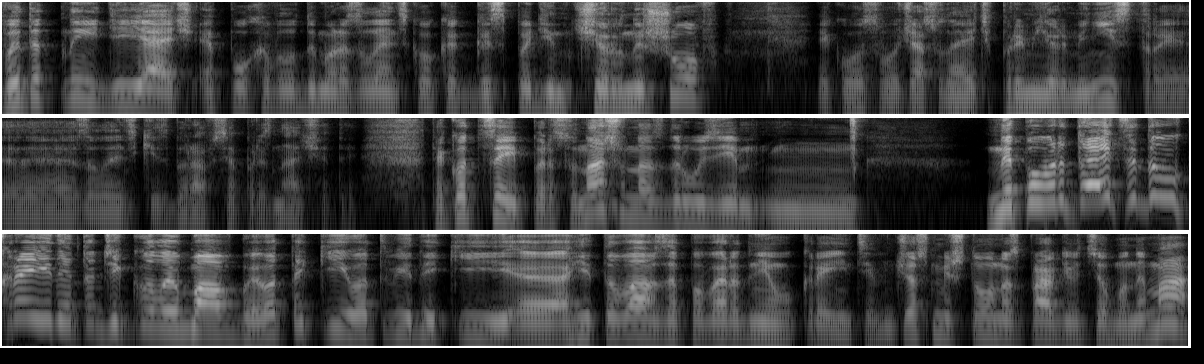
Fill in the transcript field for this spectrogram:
видатний діяч епохи Володимира Зеленського, як господин Чернишов, якого свого часу навіть прем'єр-міністри е, Зеленський збирався призначити. Так от цей персонаж у нас, друзі. Не повертається до України тоді, коли мав би. От такий от він, який е, агітував за повернення українців. Нічого смішного насправді в цьому нема.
